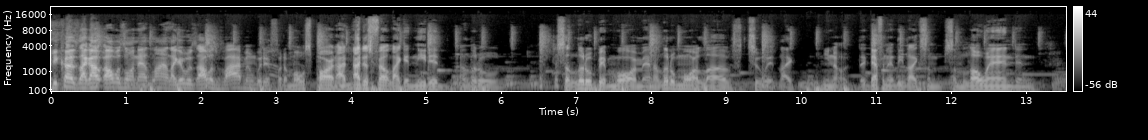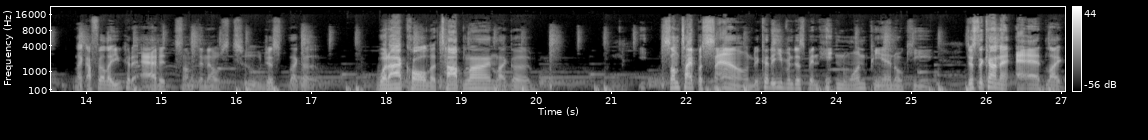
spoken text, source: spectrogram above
because like I, I was on that line. Like it was I was vibing with it for the most part. I, I just felt like it needed a little just a little bit more, man, a little more love to it. Like, you know, definitely like some some low end and like I felt like you could have added something else too. Just like a what I call a top line, like a some type of sound. It could have even just been hitting one piano key just to kind of add like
